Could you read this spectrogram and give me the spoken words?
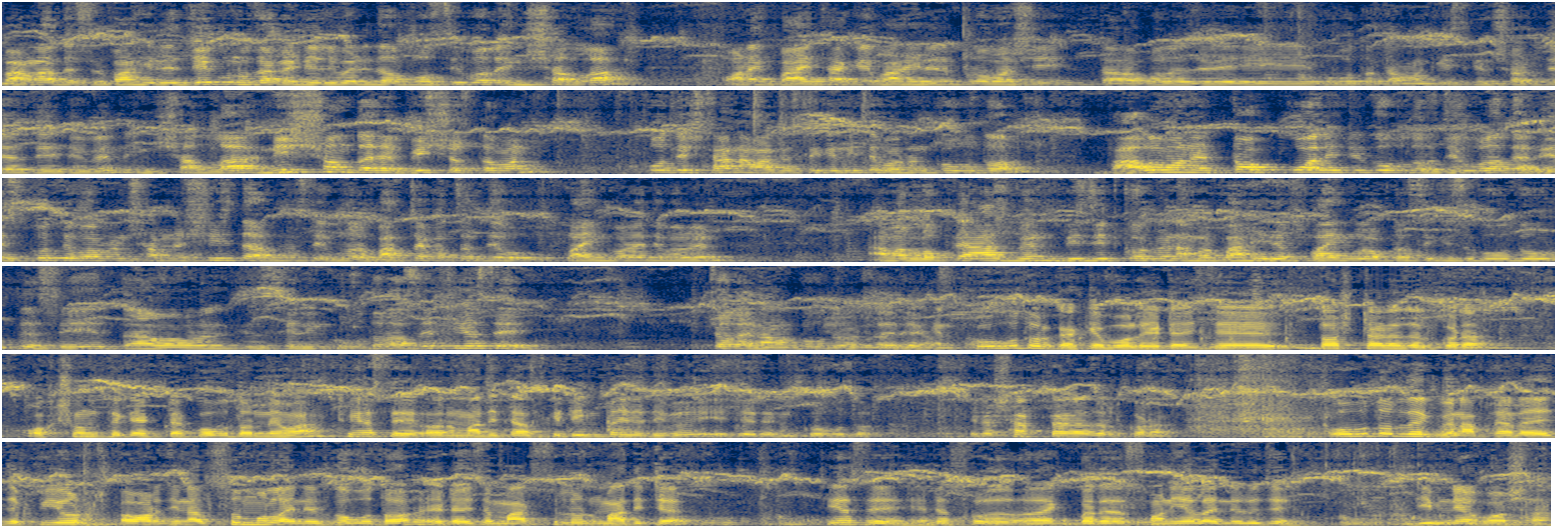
বাংলাদেশের বাহিরে যে কোনো জায়গায় ডেলিভারি দেওয়া পসিবল ইনশাল্লাহ। অনেক ভাই থাকে বাহিরের প্রবাসী তারা বলে যে এই কবুতরটা আমাকে স্ক্রিনশট দিয়ে দিয়ে দিবেন। ইনশাল্লাহ নিঃসন্দেহে বিশ্বস্তমান প্রতিষ্ঠান আমার কাছ থেকে নিতে পারবেন কবুতর। ভালো মানের টপ কোয়ালিটির কবুতর যেগুলোতে রেস করতে পারবেন সামনে শীষ দেওয়া আছে এগুলোর বাচ্চা কাচ্চা দিয়ে ফ্লাইং করাইতে পারবেন। আমার লকটা আসবেন ভিজিট করবেন আমার বাহিরে ফ্লাইং লকটা আছে কিছু কবুতর উঠতেছে তারপর কিছু সেলিং কবুতর আছে ঠিক আছে? চলেন আমার কবুতর দেখেন কবুতর কাকে বলে এটা হচ্ছে দশটা রেজাল্ট করা। অকশন থেকে একটা কবুতর নেওয়া, ঠিক আছে? ওর মাদিটা আজকে ডিম পাইতে দিবে, এই যে দেখেন কবুতর। এটা সাতটা রেজাল্ট করা। কবুতর দেখবেন আপনারা, এই যে পিওর অরিজিনাল সুমো লাইনের কবুতর, এটা হচ্ছে মার্সেলুর মাদিটা ঠিক আছে? এটা একবারে সনিয়া লাইনের যে ডিম নেওয়া বসা।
